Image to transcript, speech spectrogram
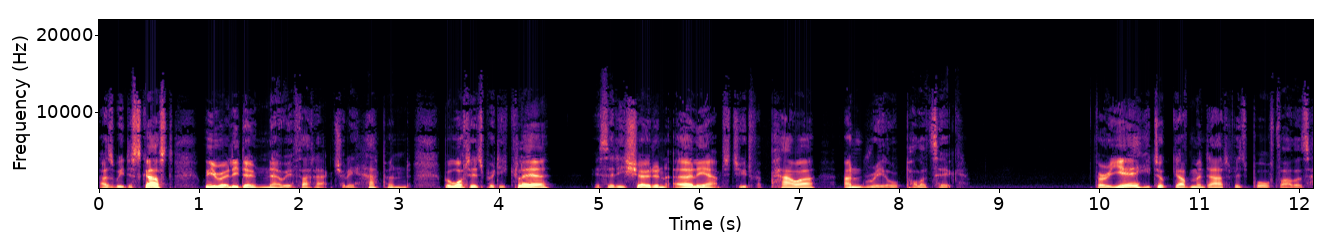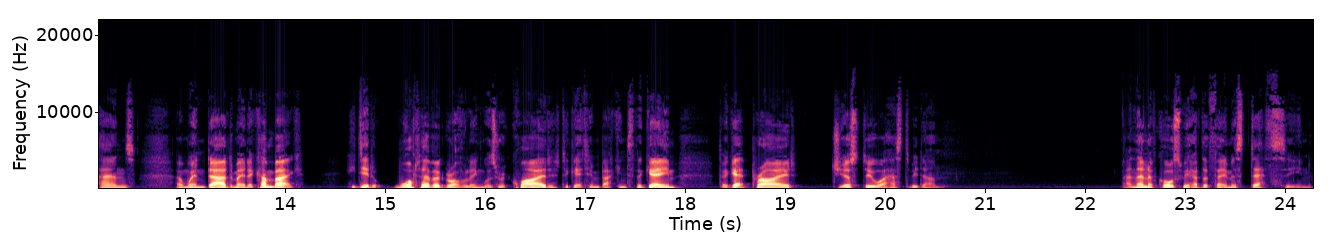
As we discussed, we really don't know if that actually happened, but what is pretty clear is that he showed an early aptitude for power and realpolitik. For a year he took government out of his poor father's hands, and when Dad made a comeback, he did whatever grovelling was required to get him back into the game. Forget pride, just do what has to be done. And then, of course, we have the famous death scene,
